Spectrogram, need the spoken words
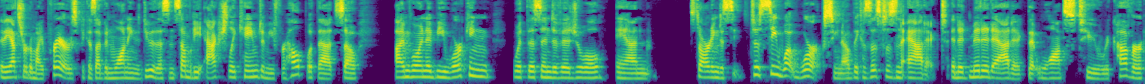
the answer to my prayers because I've been wanting to do this. And somebody actually came to me for help with that. So I'm going to be working with this individual and starting to see just see what works, you know, because this was an addict, an admitted addict that wants to recover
